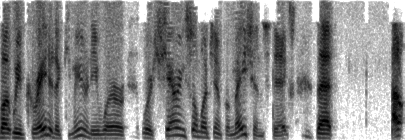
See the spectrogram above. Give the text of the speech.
but we've created a community where we're sharing so much information sticks that I don't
